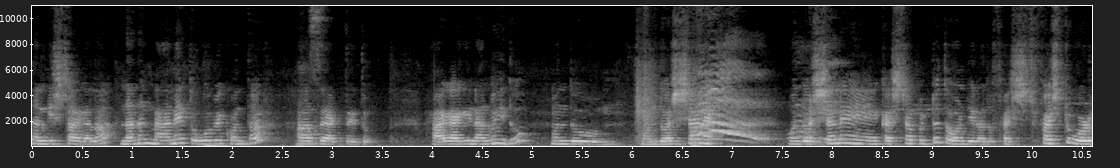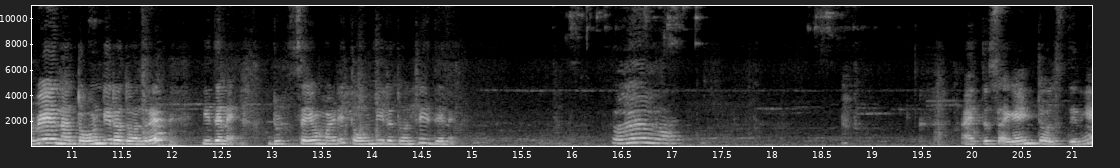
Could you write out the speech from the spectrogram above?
ನನಗೆ ಇಷ್ಟ ಆಗಲ್ಲ. ನನಗೆ ನಾನೇ ತಗೋಬೇಕು ಅಂತ ಆಸೆ ಆಗ್ತಾಯಿತ್ತು ಹಾಗಾಗಿ ನಾನು ಇದು ಒಂದು ಒಂದು ವರ್ಷನೇ ಒಂದು ವರ್ಷನೇ ಕಷ್ಟಪಟ್ಟು ತೊಗೊಂಡಿರೋದು. ಫಸ್ಟ್ ಫಸ್ಟ್ ಒಡವೆ ನಾನು ತೊಗೊಂಡಿರೋದು ಅಂದರೆ ಇದೇನೆ. ದುಡ್ಡು ಸೇವ್ ಮಾಡಿ ತೊಗೊಂಡಿರೋದು ಅಂದರೆ ಇದೇನೆ. ಆಯಿತು, ಸೆಕೆಂಡ್ ತೋರಿಸ್ತೀನಿ.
